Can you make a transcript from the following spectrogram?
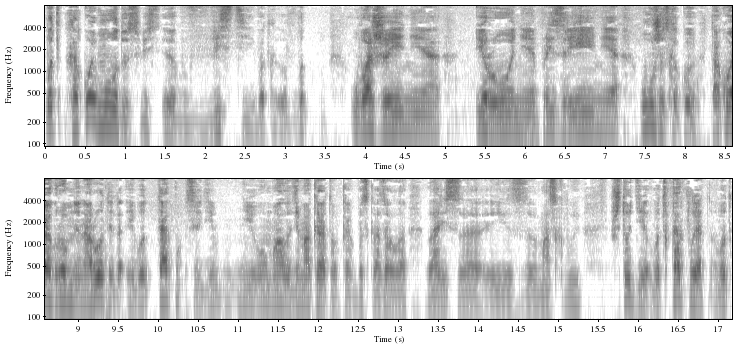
Вот какой модус э, ввести? Вот, вот уважение, ирония, презрение, ужас какой. Такой огромный народ, и, и вот так среди него мало демократов, как бы сказала Лариса из Москвы. Что делать? Вот как вы, от- вот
